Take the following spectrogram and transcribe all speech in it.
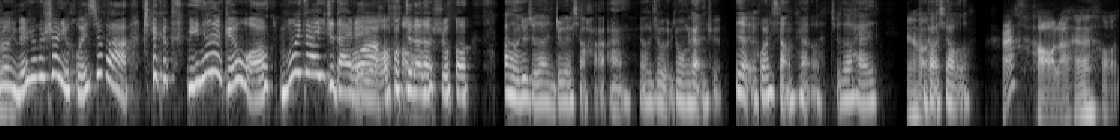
说、嗯你没什么事儿，你回去吧，这个明天再给我，你不会在这一直待着哟哇好，好就在那说。他可能就觉得你这个小孩儿，哎，然后就有这种感觉。现在忽然想起来了，觉得还挺搞笑的。还好啦，还好。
